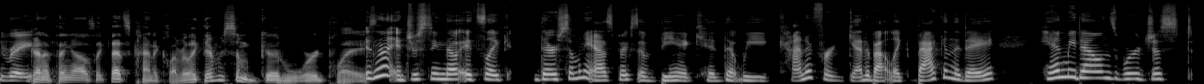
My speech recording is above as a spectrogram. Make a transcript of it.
right. kind of thing i was like that's kind of clever like there was some good wordplay Isn't that interesting though? It's like there are so many aspects of being a kid that we kind of forget about. Like back in the day, hand me downs were just,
